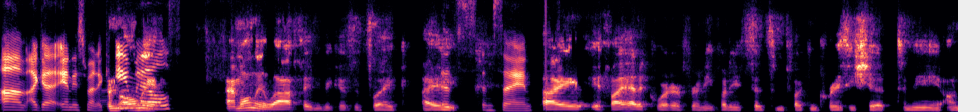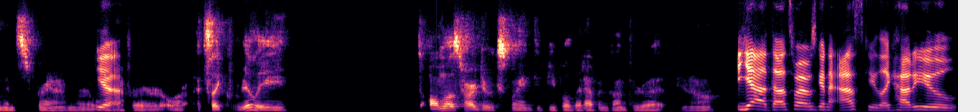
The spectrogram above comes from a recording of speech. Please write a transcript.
Um, I get anti-Semitic I'm emails. Only, I'm only laughing because it's like I. It's insane. I if I had a quarter for anybody said some fucking crazy shit to me on Instagram or yeah. whatever, or it's like really it's almost hard to explain to people that haven't gone through it, you know? Yeah, that's why I was going to ask you. Like, how do you?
